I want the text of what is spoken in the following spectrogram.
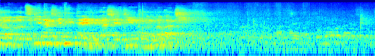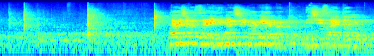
勝負突き出しにて東陣君の勝ち。大将戦東影山君西斎藤。君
